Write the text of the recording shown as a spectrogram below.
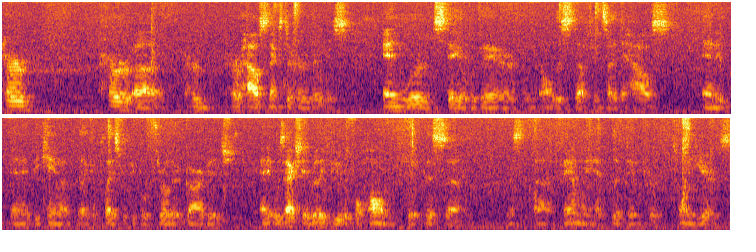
her, her, uh, her, her house next to her, there was N-word, stay over there, and all this stuff inside the house. And it, and it became a, like a place where people throw their garbage. And it was actually a really beautiful home that this, uh, this, uh, family had lived in for twenty years.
